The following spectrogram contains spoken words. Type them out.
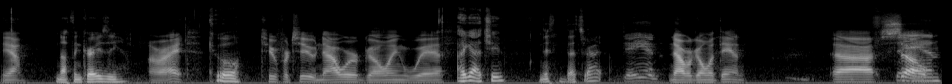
Yeah. nothing crazy. All right. Cool. Two for two. Now we're going with I got you. That's right. Dan. now we're going with Dan. Uh, so Dan.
